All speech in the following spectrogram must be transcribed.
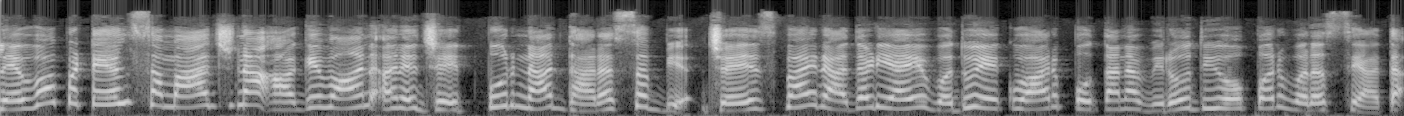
લેવા પટેલ સમાજના આગેવાન અને જેતપુરના ધારાસભ્ય જયેશભાઈ રાદડિયાએ વધુ એકવાર પોતાના વિરોધીઓ પર વરસ્યા હતા.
